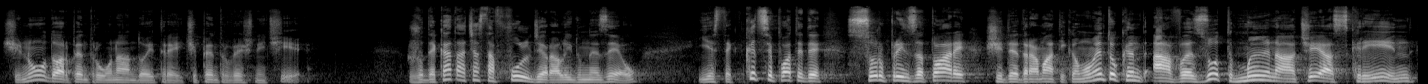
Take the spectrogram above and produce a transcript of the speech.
Și nu doar pentru un an, doi, trei, ci pentru veșnicie. Judecata aceasta fulgeră a lui Dumnezeu este cât se poate de surprinzătoare și de dramatică. În momentul când a văzut mâna aceea scriind,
